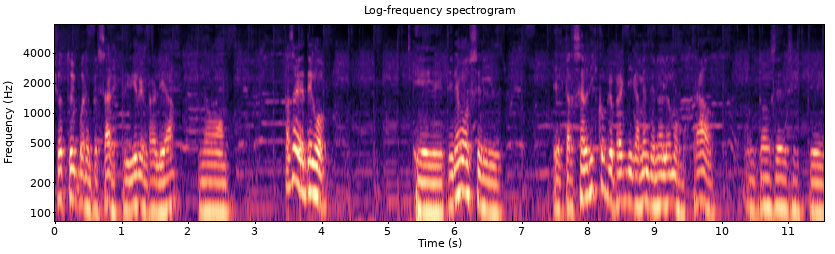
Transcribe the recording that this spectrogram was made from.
Yo estoy por empezar a escribir en realidad. No. Pasa que tengo. Eh, tenemos el, tercer disco que prácticamente no lo hemos mostrado. Entonces, este,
